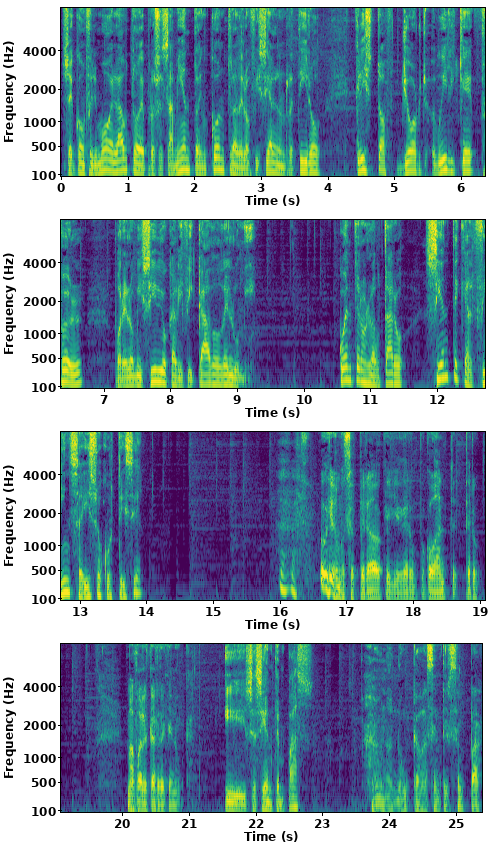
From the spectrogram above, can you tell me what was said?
se confirmó el auto de procesamiento en contra del oficial en retiro Christoph George Willike Föll por el homicidio calificado de Lumi. Cuéntenos, Lautaro, ¿siente que al fin se hizo justicia? Hubiéramos esperado que llegara un poco antes, pero más vale tarde que nunca. ¿Y se siente en paz? Uno nunca va a sentirse en paz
